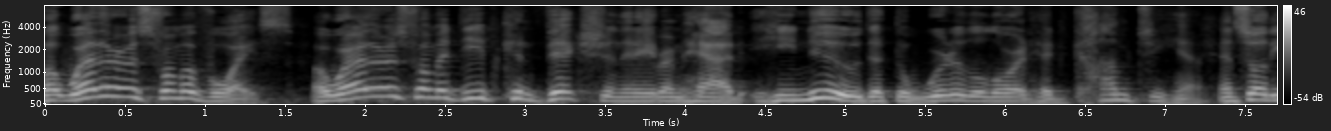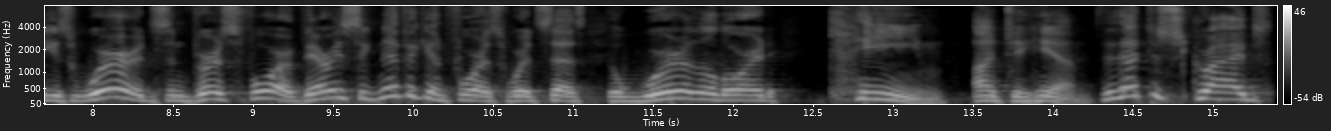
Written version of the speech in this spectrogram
But whether it was from a voice or whether it was from a deep conviction that Abram had, he knew that the word of the Lord had come to him. And so these words in verse 4 are very significant for us where it says, The word of the Lord came unto him. That describes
